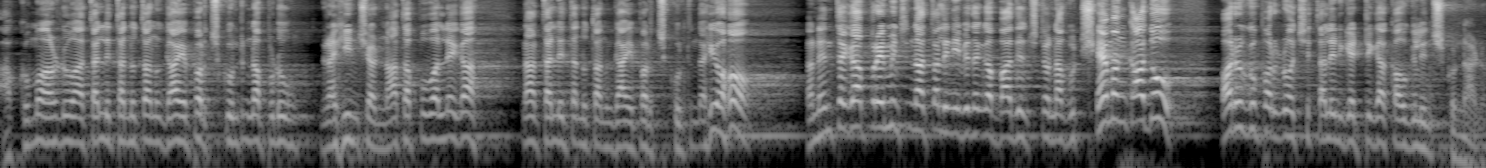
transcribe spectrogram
ఆ కుమారుడు ఆ తల్లి తను తను గాయపరుచుకుంటున్నప్పుడు గ్రహించాడు నా తప్పు వల్లేగా నా తల్లి తను తను గాయపరుచుకుంటుంది. అయ్యో! నన్ను ఎంతగా ప్రేమించి నా తల్లిని ఈ విధంగా బాధించడం నాకు క్షేమం కాదు. పరుగు పరుగు వచ్చి తల్లిని గట్టిగా కౌగిలించుకున్నాడు.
